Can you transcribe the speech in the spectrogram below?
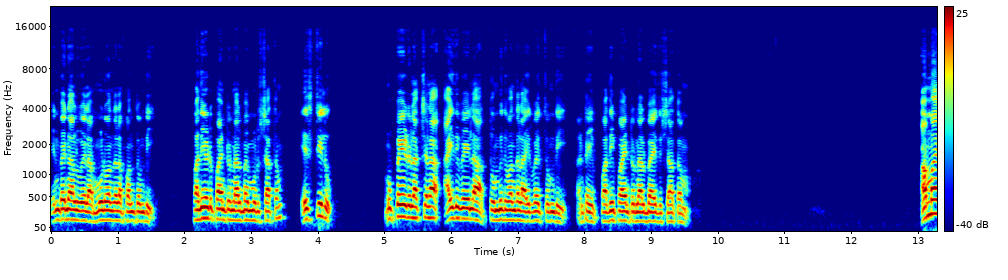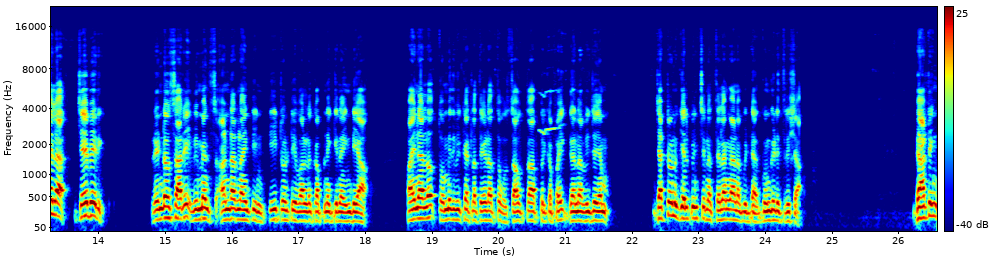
ఎనభై నాలుగు వేల మూడు వందల పంతొమ్మిది పదిహేడు పాయింట్ నలభై మూడు శాతం. ఎస్టీలు ముప్పై ఏడు లక్షల ఐదు వేల తొమ్మిది వందల ఇరవై తొమ్మిది అంటే పది పాయింట్ నలభై ఐదు శాతం. అమ్మాయిల జేబేరి రెండోసారి women's under nineteen T twenty world cup నెగ్గిన ఇండియా. ఫైనల్లో తొమ్మిది వికెట్ల తేడాతో సౌత్ ఆఫ్రికాపై ఘన విజయం. జట్టును గెలిపించిన తెలంగాణ బిడ్డ గుంగిడి త్రిష. బ్యాటింగ్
